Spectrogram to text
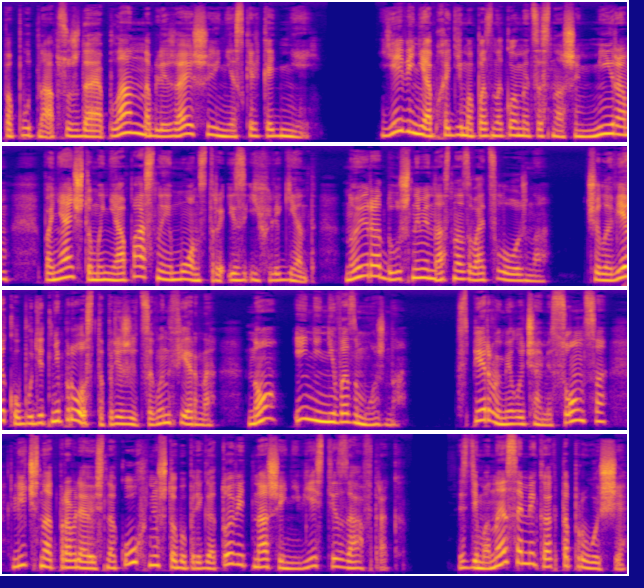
попутно обсуждая план на ближайшие несколько дней. Еве необходимо познакомиться с нашим миром, понять, что мы не опасные монстры из их легенд, но и радушными нас назвать сложно. Человеку будет непросто прижиться в инферно, но и не невозможно. С первыми лучами солнца лично отправляюсь на кухню, чтобы приготовить нашей невесте завтрак. С демонессами как-то проще.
